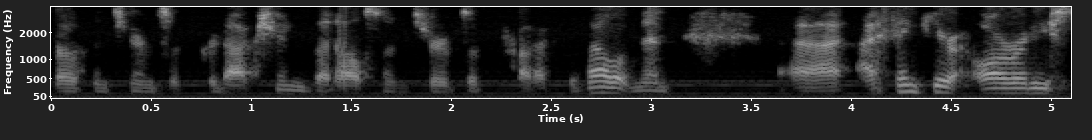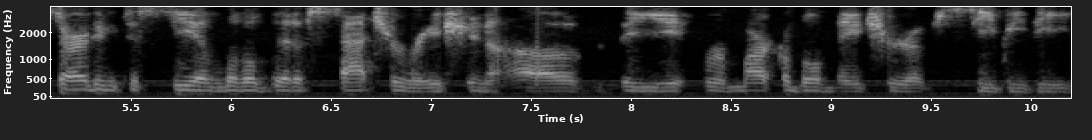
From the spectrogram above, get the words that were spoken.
both in terms of production, but also in terms of product development. Uh, I think you're already starting to see a little bit of saturation of the remarkable nature of CBD.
